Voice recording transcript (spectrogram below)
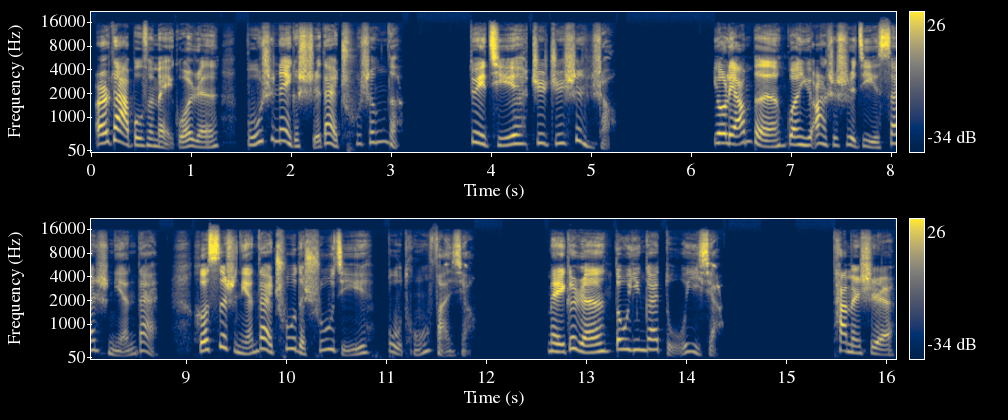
而大部分美国人不是那个时代出生的，对其知之甚少。有两本关于二十世纪三十年代和四十年代初的书籍，不同凡响，每个人都应该读一下。他们是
